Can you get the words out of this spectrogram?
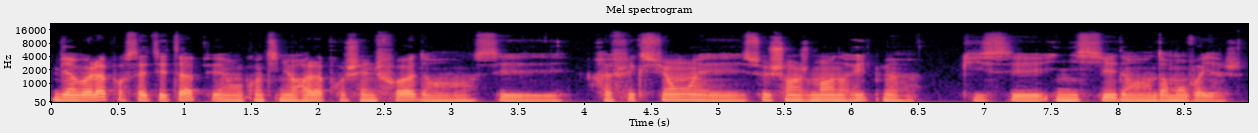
Bien voilà pour cette étape et on continuera la prochaine fois dans ces réflexions et ce changement de rythme qui s'est initié dans, dans mon voyage.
